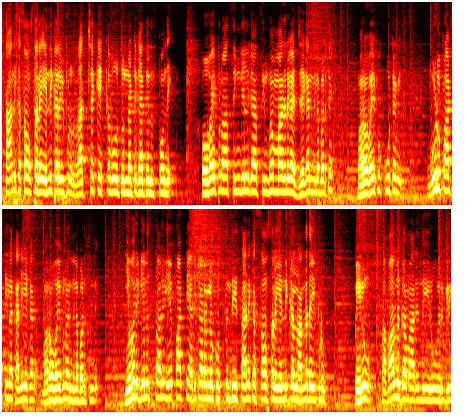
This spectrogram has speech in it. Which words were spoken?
స్థానిక సంస్థల ఎన్నికలు ఇప్పుడు రచ్చకెక్కబోతున్నట్టుగా తెలుస్తోంది. ఓవైపున సింగిల్గా సింహం మాదిరిగా జగన్ నిలబడితే మరోవైపు కూటమి మూడు పార్టీల కలయిక మరోవైపున నిలబడుతుంది. ఎవరు గెలుస్తారు ఏ పార్టీ అధికారంలోకి వస్తుంది స్థానిక సంస్థల ఎన్నికల్లో అన్నదే ఇప్పుడు పెను సవాళ్ళుగా మారింది ఇరువురికి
